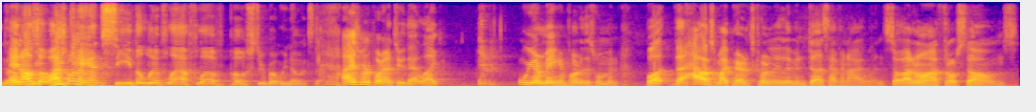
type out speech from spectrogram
No, And also, we, I we wanna- can't see the live, laugh, love poster, but we know it's there. I just want to point out too that like we are making fun of this woman, but the house my parents currently live in does have an island, so I don't want to throw stones.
